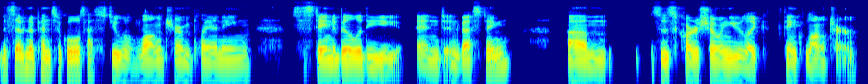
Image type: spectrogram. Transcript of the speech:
The Seven of Pentacles has to do with long term planning, sustainability, and investing. Um, so this card is showing you like think long term.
